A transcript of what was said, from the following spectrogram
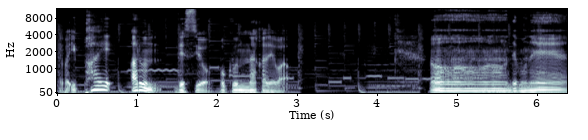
やっぱいっぱいあるんですよ、僕の中では。うーん、でもね、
